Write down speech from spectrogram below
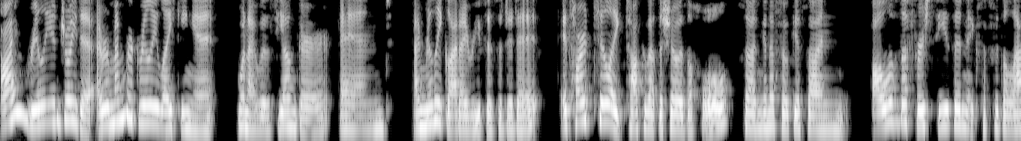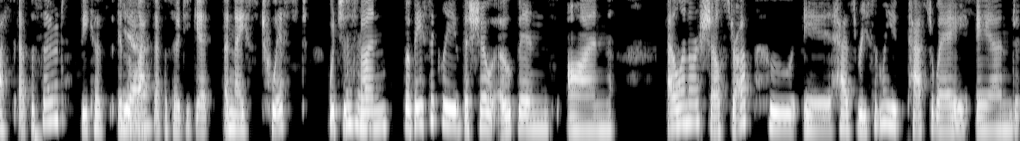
I really enjoyed it. I remembered really liking it when I was younger, and I'm really glad I revisited it. It's hard to like talk about the show as a whole, so I'm going to focus on all of the first season except for the last episode because in the last episode you get a nice twist, which is Mhm. fun. But basically the show opens on Eleanor Shellstrop, who has recently passed away, and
